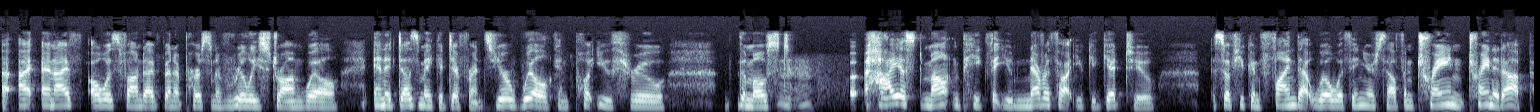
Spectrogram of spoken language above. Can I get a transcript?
I, and I've always found I've been a person of really strong will, and it does make a difference. Your will can put you through the most mm-hmm. Highest mountain peak that you never thought you could get to. So if you can find that will within yourself and train train it up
